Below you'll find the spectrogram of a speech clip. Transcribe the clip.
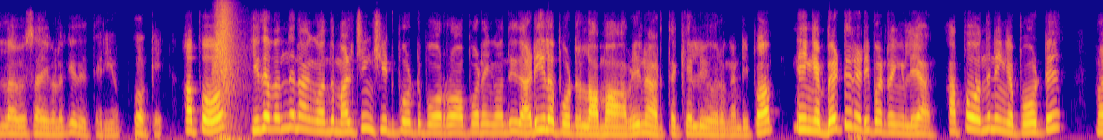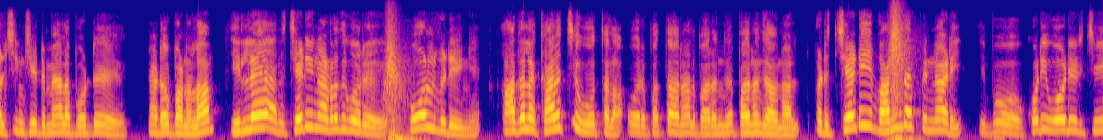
எல்லா விவசாயிகளுக்கும் இது தெரியும். ஓகே. அப்போ இதை வந்து நாங்கள் வந்து மல்ச்சிங் ஷீட் போட்டு போடுறோம். அப்போ நீங்கள் வந்து இது அடியில் போட்டுடலாமா? அப்படின்னு அடுத்த கேள்வி வரும் கண்டிப்பாக நீங்கள் பெட்டு ரெடி பண்ணுறீங்க இல்லையா? அப்போ வந்து நீங்கள் போட்டு மல்ச்சிங் ஷீட்டு மேலே போட்டு நடவு பண்ணலாம். இல்லை அந்த செடி நடுறதுக்கு ஒரு ஹோல் விடுவீங்க. அதில் கரைச்சி ஊற்றலாம் ஒரு பத்தாவது நாள் பதினஞ்சு பதினஞ்சாவது நாள். பட் செடி வந்த பின்னாடி இப்போது கொடி ஓடிடுச்சு.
